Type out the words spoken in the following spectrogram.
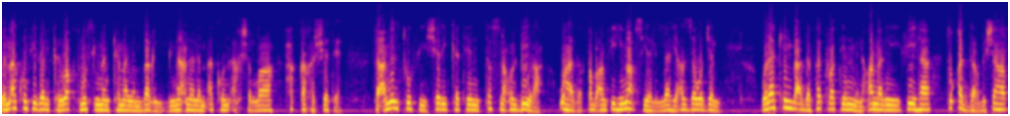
لم أكن في ذلك الوقت مسلما كما ينبغي بمعنى لم أكن أخشى الله حق خشيته فعملت في شركة تصنع البيرة وهذا طبعا فيه معصية لله عز وجل. ولكن بعد فترة من عملي فيها تقدر بشهر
